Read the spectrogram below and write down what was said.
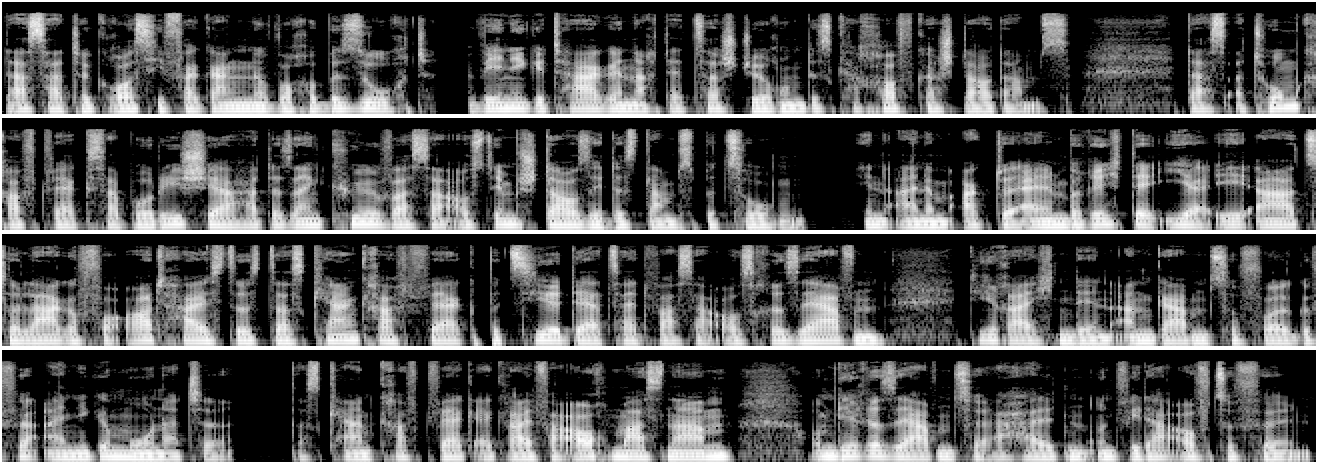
Das hatte Grossi vergangene Woche besucht, wenige Tage nach der Zerstörung des Kachowka-Staudamms. Das Atomkraftwerk Saporischschja hatte sein Kühlwasser aus dem Stausee des Damms bezogen. In einem aktuellen Bericht der IAEA zur Lage vor Ort heißt es, das Kernkraftwerk beziehe derzeit Wasser aus Reserven. Die reichen den Angaben zufolge für einige Monate. Das Kernkraftwerk ergreife auch Maßnahmen, um die Reserven zu erhalten und wieder aufzufüllen.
